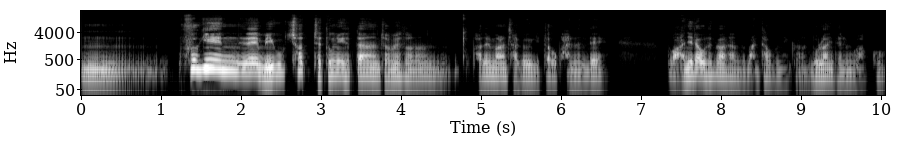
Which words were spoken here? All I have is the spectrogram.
음, 흑인의 미국 첫 대통령이 됐다는 점에서는 받을 만한 자격이 있다고 봤는데, 또 아니라고 생각하는 사람도 많다 보니까 논란이 되는 것 같고,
